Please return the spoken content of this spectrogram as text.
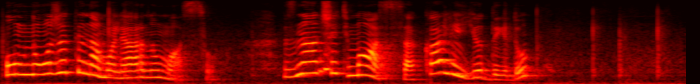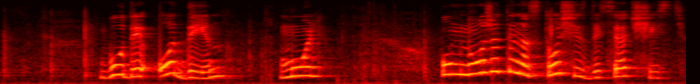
помножити на молярну масу. Значить, маса калій-йодиду буде 1 моль помножити на 166.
